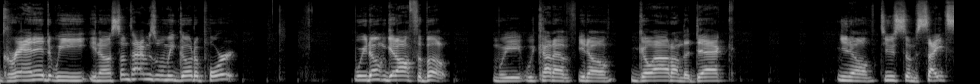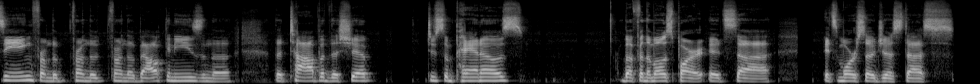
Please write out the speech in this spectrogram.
granted, we, you know, sometimes when we go to port, we don't get off the boat. We we kind of, you know, go out on the deck, you know, do some sightseeing from the from the from the balconies and the the top of the ship, do some panos. But for the most part, it's uh it's more so just us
